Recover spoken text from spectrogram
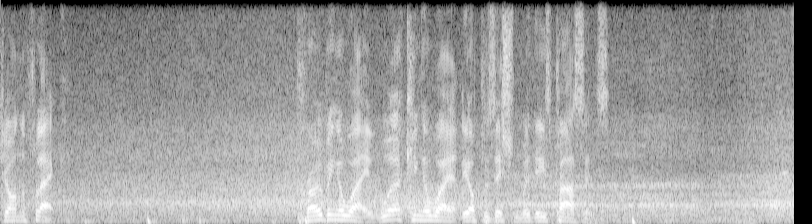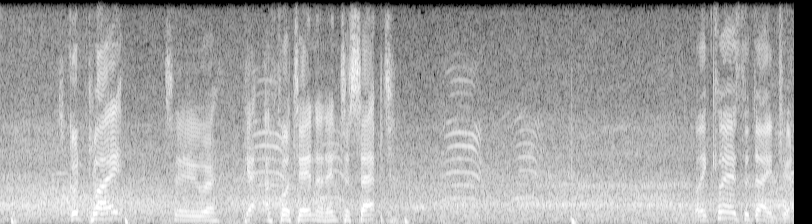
John Fleck. Probing away, working away at the opposition with these passes. It's good play to uh, get a foot in and intercept. Well, he clears the danger.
